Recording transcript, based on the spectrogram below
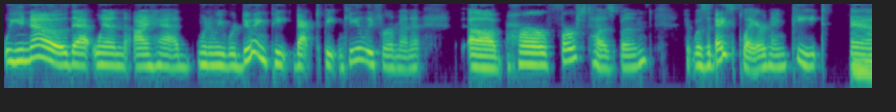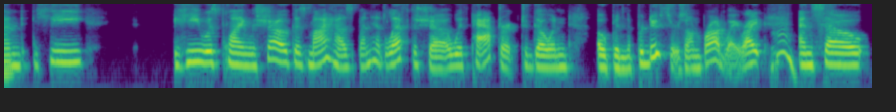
Well, you know that when I had when we were doing Pete back to Pete and Keely for a minute, uh, her first husband was a bass player named Pete, mm-hmm. and he he was playing the show because my husband had left the show with Patrick to go and open the producers on Broadway, right? Mm. And so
